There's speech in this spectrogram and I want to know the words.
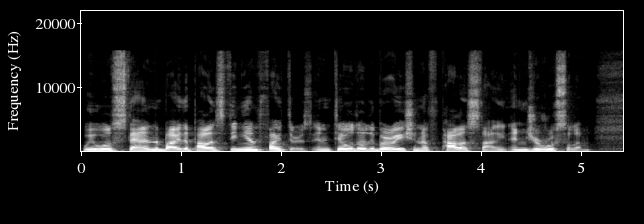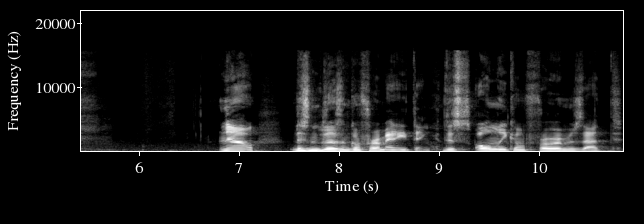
We will stand by the Palestinian fighters until the liberation of Palestine and Jerusalem. Now, this doesn't confirm anything. This only confirms that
